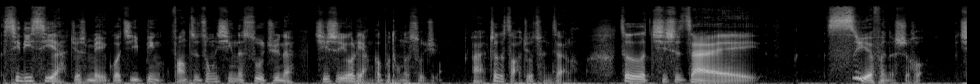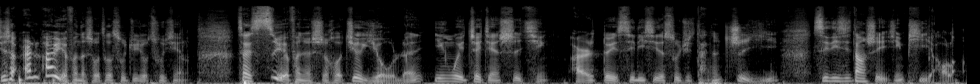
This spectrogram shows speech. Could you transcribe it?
CDC 啊，就是美国疾病防治中心的数据呢，其实有两个不同的数据啊，这个早就存在了。这个其实在四月份的时候，其实二二月份的时候，这个数据就出现了。在四月份的时候，就有人因为这件事情。而对 CDC 的数据产生质疑，CDC 当时已经辟谣了，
